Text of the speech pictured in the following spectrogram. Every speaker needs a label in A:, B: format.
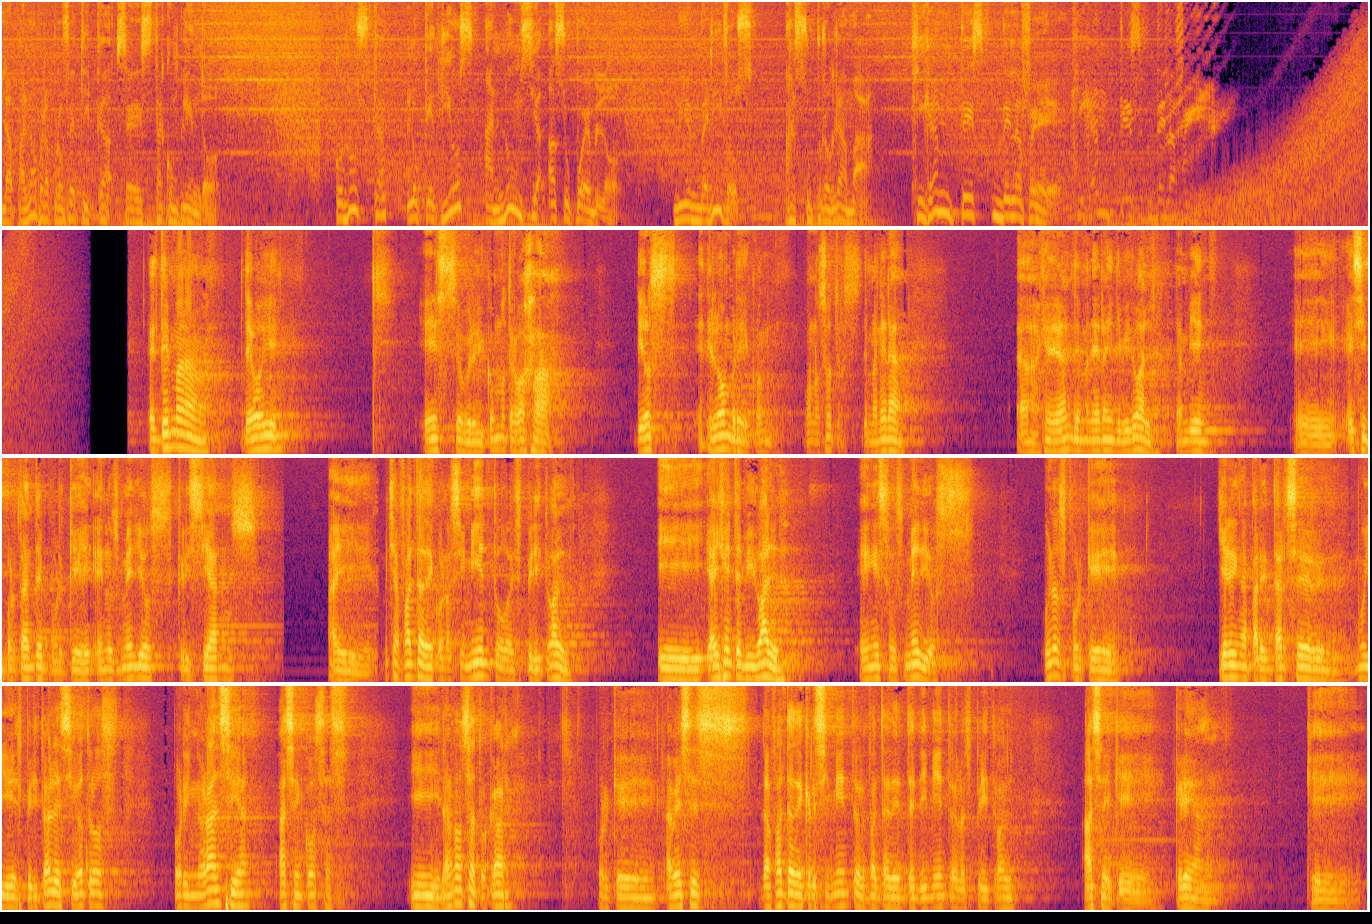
A: La palabra profética se está cumpliendo. Conozca lo que Dios anuncia a su pueblo. Bienvenidos a su programa, Gigantes de la Fe. Gigantes de la Fe.
B: El tema de hoy es sobre cómo trabaja Dios en el hombre con, nosotros de manera general de manera individual también. Eh, es importante porque en los medios cristianos hay mucha falta de conocimiento espiritual y hay gente vival en esos medios. Unos porque quieren aparentar ser muy espirituales y otros por ignorancia hacen cosas. Y las vamos a tocar porque a veces la falta de crecimiento, la falta de entendimiento de lo espiritual hace que crean que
